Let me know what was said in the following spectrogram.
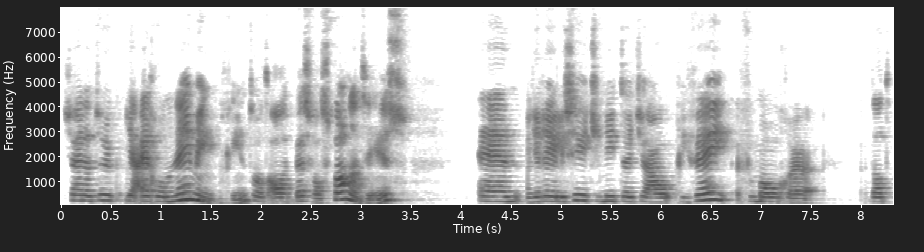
jij natuurlijk je eigen onderneming begint, wat al best wel spannend is, en je realiseert je niet dat jouw privévermogen, dat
